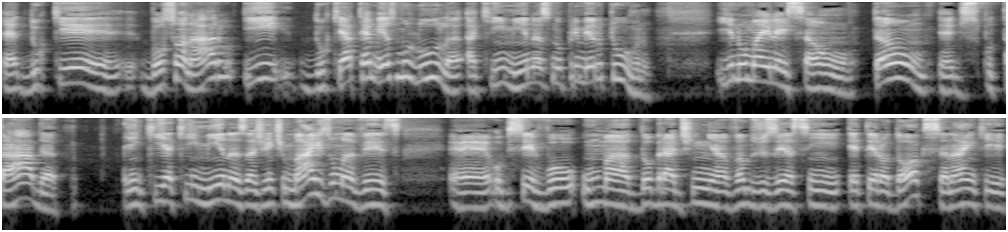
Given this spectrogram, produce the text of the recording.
é, do que Bolsonaro e do que até mesmo Lula aqui em Minas no primeiro turno. E numa eleição tão é, disputada, em que aqui em Minas a gente mais uma vez é, observou uma dobradinha, vamos dizer assim, heterodoxa, né, em que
